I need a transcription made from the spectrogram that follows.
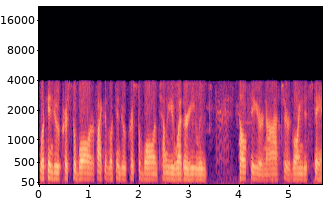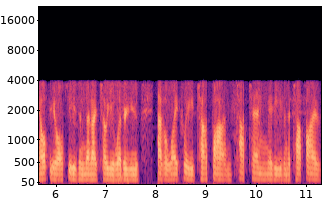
look into a crystal ball, or if I could look into a crystal ball and tell you whether he was healthy or not, or going to stay healthy all season, then I tell you whether you have a likely top five, top ten, maybe even a top five,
